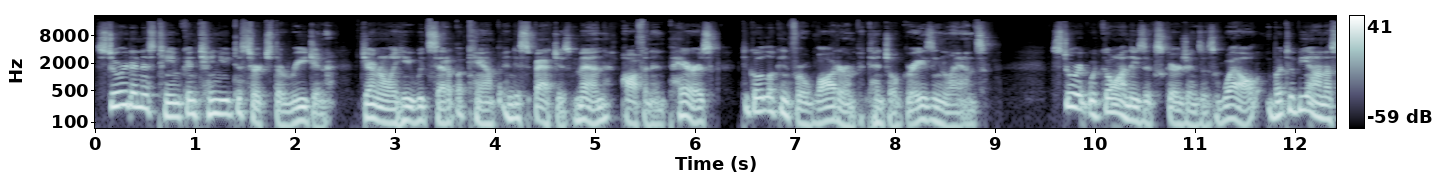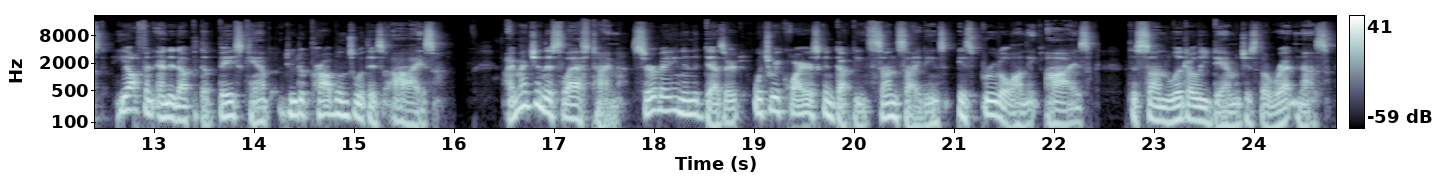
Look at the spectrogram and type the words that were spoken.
Stuart and his team continued to search the region. Generally, he would set up a camp and dispatch his men, often in pairs, to go looking for water and potential grazing lands. Stuart would go on these excursions as well, but to be honest, he often ended up at the base camp due to problems with his eyes. I mentioned this last time. Surveying in the desert, which requires conducting sun sightings, is brutal on the eyes. The sun literally damages the retinas.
